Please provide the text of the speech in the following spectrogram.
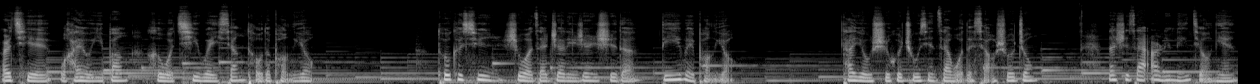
而且，我还有一帮和我气味相投的朋友。托克逊是我在这里认识的第一位朋友。他有时会出现在我的小说中，那是在2009年，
